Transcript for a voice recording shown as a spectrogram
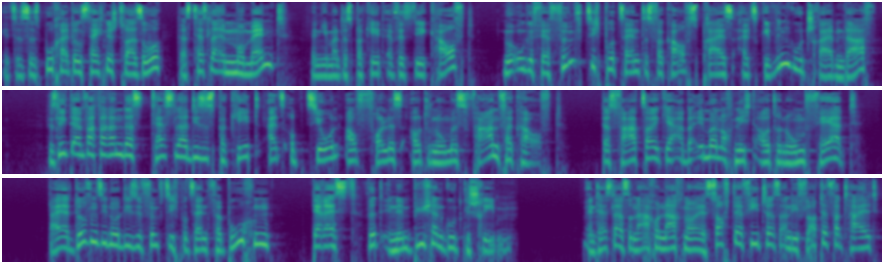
Jetzt ist es buchhaltungstechnisch zwar so, dass Tesla im Moment, wenn jemand das Paket FSD kauft, nur ungefähr 50 Prozent des Verkaufspreis als Gewinngut schreiben darf. Das liegt einfach daran, dass Tesla dieses Paket als Option auf volles autonomes Fahren verkauft. das Fahrzeug ja aber immer noch nicht autonom fährt. Daher dürfen Sie nur diese 50% verbuchen, der Rest wird in den Büchern gut geschrieben. Wenn Tesla so nach und nach neue Software-Features an die Flotte verteilt,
